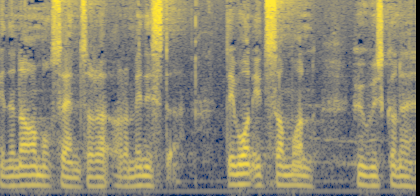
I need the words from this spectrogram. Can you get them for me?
in the normal sense or a, or a minister, they wanted someone who was going to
